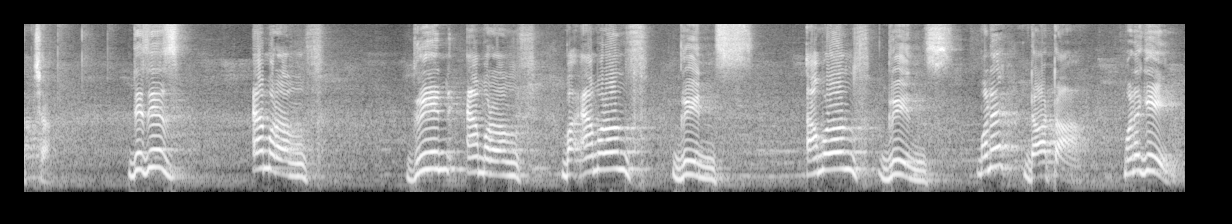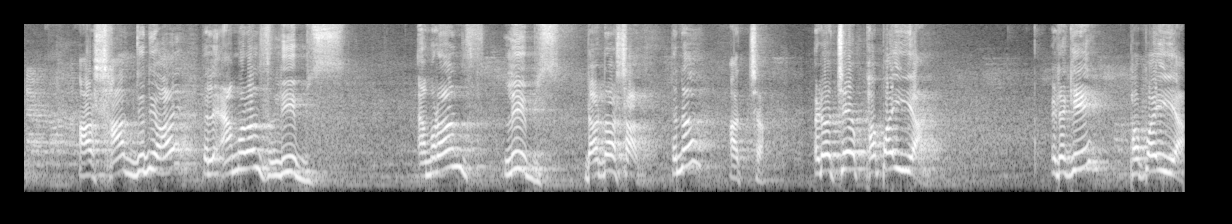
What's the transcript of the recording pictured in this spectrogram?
আচ্ছা। This is amaranth green amaranth বা অ্যামারান্থ গ্রিনস অ্যামারান্থ গ্রিনস মানে ডাটা। মানে কি? আর শাক যদি হয়, তাহলে অ্যামারান্স লিভস অ্যামারান্স লিভস ডাটা শাক, তাই না? আচ্ছা। এটা হচ্ছে ফাপাইয়া এটা কি? ফাপাইয়া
